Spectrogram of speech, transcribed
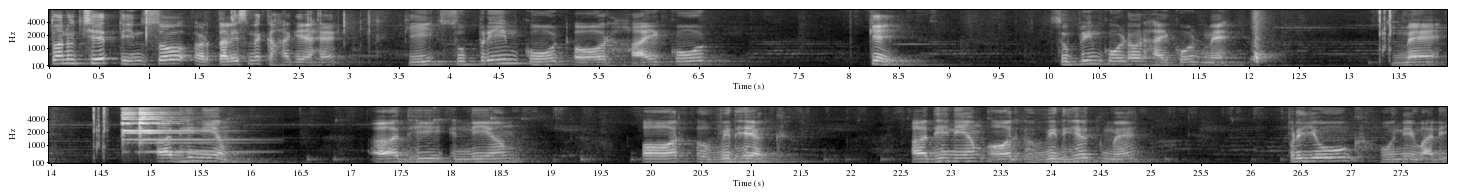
तो अनुच्छेद 348 में कहा गया है कि सुप्रीम कोर्ट और हाई कोर्ट के, सुप्रीम कोर्ट और हाई कोर्ट में मैं अधिनियम। अधिनियम और विधेयक। अधिनियम और विधेयक में प्रयोग होने वाली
